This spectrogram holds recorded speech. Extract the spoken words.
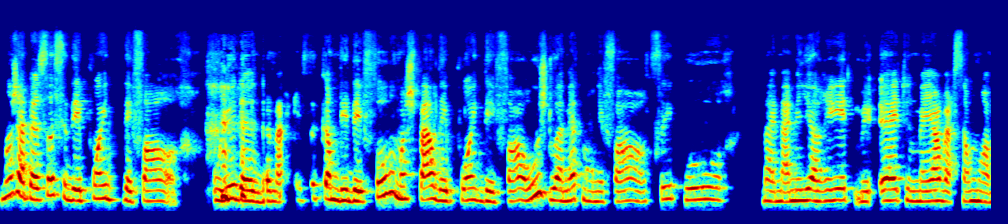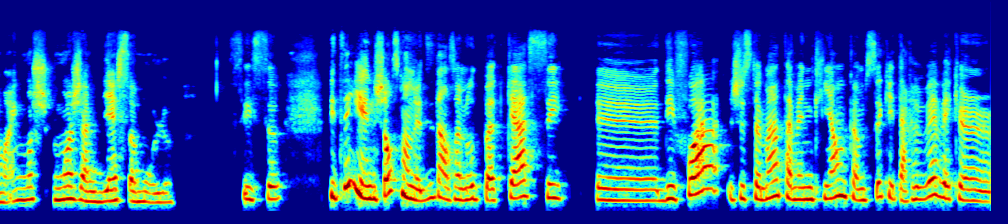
moi, j'appelle ça, c'est des points d'effort. Au lieu de, marquer ça comme des défauts, moi, je parle des points d'effort. Où je dois mettre mon effort, tu sais, pour ben, m'améliorer, être une meilleure version de moi-même. Moi, moi j'aime bien ce mot-là. C'est ça. Puis, tu sais, il y a une chose qu'on a dit dans un autre podcast, c'est euh, des fois, justement, tu avais une cliente comme ça qui est arrivée avec un,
